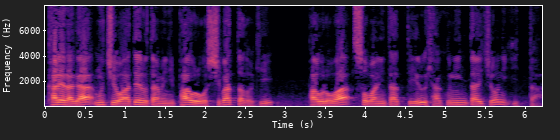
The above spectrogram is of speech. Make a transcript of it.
彼らが鞭を当てるためにパウロを縛った時パウロはそばに立っている百人隊長に言った。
